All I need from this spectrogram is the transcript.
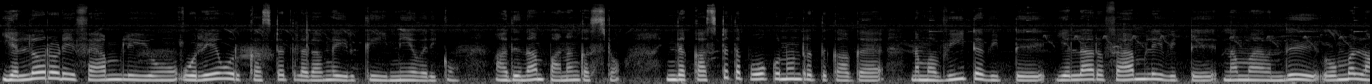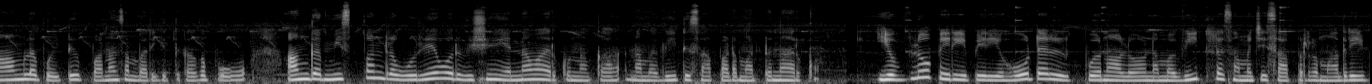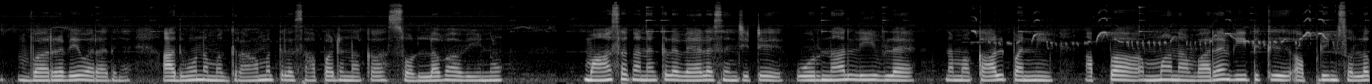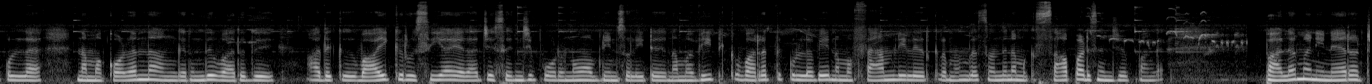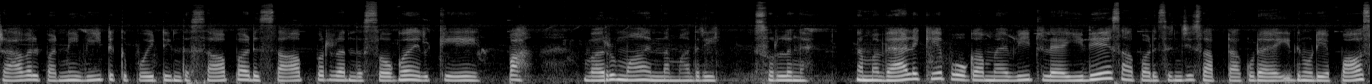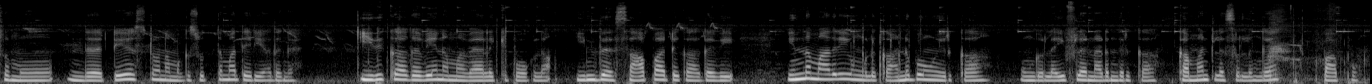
எல்லோருடைய ஃபேமிலியும் ஒரே ஒரு கஷ்டத்தில் தாங்க இருக்குது இன்னைய வரைக்கும். அதுதான் பணம் கஷ்டம். இந்த கஷ்டத்தை போக்கணுன்றதுக்காக நம்ம வீட்டை விட்டு எல்லாரும் ஃபேமிலி விட்டு நம்ம வந்து ரொம்ப லாங்கில் போயிட்டு பணம் சம்பாதிக்கிறதுக்காக போவோம். அங்கே மிஸ் பண்ணுற ஒரே ஒரு விஷயம் என்னவாக இருக்கும்னாக்கா நம்ம வீட்டு சாப்பாடை மட்டும்தான் இருக்கும். எவ்வளோ பெரிய பெரிய ஹோட்டலுக்கு போனாலும் நம்ம வீட்டில் சமைச்சு சாப்பிட்ற மாதிரி வரவே வராதுங்க. அதுவும் நம்ம கிராமத்தில் சாப்பாடுனாக்கா சொல்லவா வேணும்? மாத கணக்கில் வேலை செஞ்சுட்டு ஒரு நாள் லீவில் நம்ம கால் பண்ணி அப்பா அம்மா நான் வரேன் வீட்டுக்கு அப்படின்னு சொல்லக்குள்ள நம்ம குழந்த அங்கேருந்து வருது. அதுக்கு வாய்க்கு ருசியாக ஏதாச்சும் செஞ்சு போடணும் அப்படின்னு சொல்லிட்டு நம்ம வீட்டுக்கு வரத்துக்குள்ளவே நம்ம ஃபேமிலியில் இருக்கிற மெம்பர்ஸ் வந்து நமக்கு சாப்பாடு செஞ்சு வைப்பாங்க. பல மணி நேரம் ட்ராவல் பண்ணி வீட்டுக்கு போயிட்டு இந்த சாப்பாடு சாப்பிட்ற அந்த சுகம் இருக்கே பா வருமா? இந்த மாதிரி சொல்லுங்கள் நம்ம வேலைக்கே போகாமல் வீட்டில் இதே சாப்பாடு செஞ்சு சாப்பிட்டா கூட இதனுடைய பாசமும் இந்த டேஸ்ட்டும் நமக்கு சுத்தமாக தெரியாதுங்க. இதுக்காகவே நம்ம வேலைக்கு போகலாம். இந்த சாப்பாட்டுக்காகவே. இந்த மாதிரி உங்களுக்கு அனுபவம் இருக்கா? உங்கள் லைஃப்பில் நடந்திருக்கா? கமெண்ட்டில் சொல்லுங்கள் பார்ப்போம்.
